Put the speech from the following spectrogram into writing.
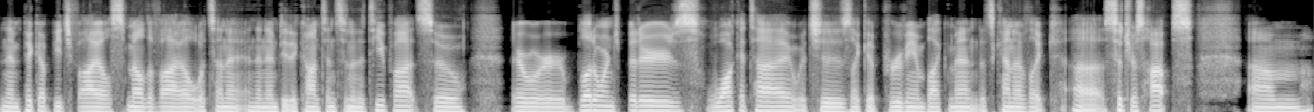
and then pick up each vial, smell the vial, what's in it, and then empty the contents into the teapot. So there were blood orange bitters, huacatay, which is like a Peruvian black mint that's kind of like uh, citrus hops, um,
